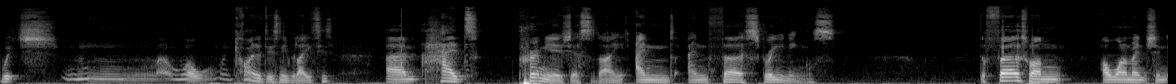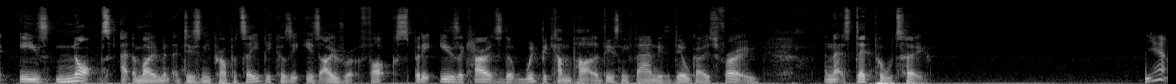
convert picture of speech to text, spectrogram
which, mm, well, kind of Disney related um, had premieres yesterday and and first screenings. The first one I want to mention is not at the moment a Disney property because it is over at Fox, but it is a character that would become part of the Disney family if the deal goes through, and that's Deadpool two. Yeah.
